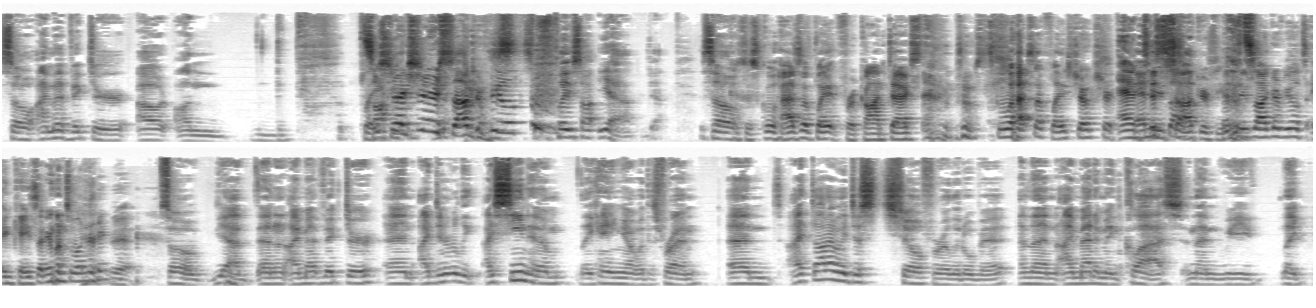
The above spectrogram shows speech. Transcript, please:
so I met Victor out on the Play soccer structure, soccer fields. Play soccer, yeah, yeah. So Because the school has a play for context. the school has a play structure And a two so- soccer and two fields. soccer fields. In case anyone's wondering. Yeah. so yeah, and I met Victor and I didn't really I seen him like hanging out with his friend. And I thought I would just chill for a little bit. And then I met him in class and then we like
